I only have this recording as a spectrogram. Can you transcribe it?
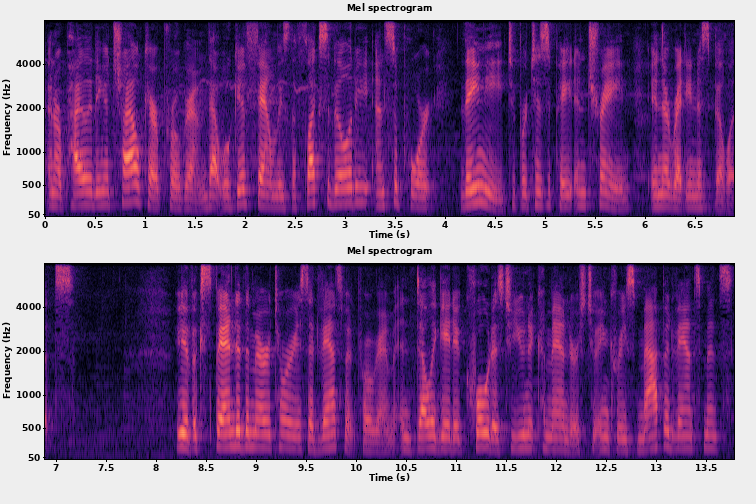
and are piloting a childcare program that will give families the flexibility and support they need to participate and train in their readiness billets. We have expanded the Meritorious Advancement Program and delegated quotas to unit commanders to increase MAP advancements,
